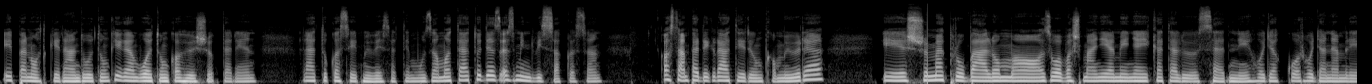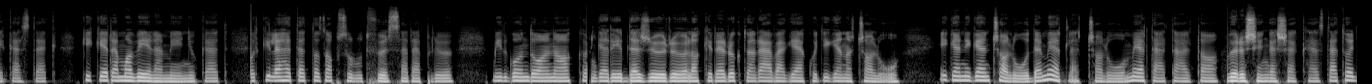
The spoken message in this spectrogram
Éppen ott kirándultunk, igen, voltunk a Hősök terén. Láttuk a Szépművészeti Múzeumot, tehát hogy ez, ez mind visszaköszön. Aztán pedig rátérünk a műre, és megpróbálom az olvasmány élményeiket előszedni, hogy akkor hogyan emlékeztek. Kikérem a véleményüket. Ki lehetett az abszolút főszereplő? Mit gondolnak Geréb Dezsőről, akire rögtön rávágják, hogy igen, a csaló. Igen, igen, csaló, de miért lett csaló? Miért állt a vörösingesekhez? Tehát, hogy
